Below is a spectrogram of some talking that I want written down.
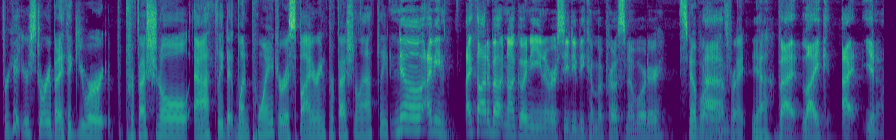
forget your story, but I think you were a professional athlete at one point or aspiring professional athlete. No, I mean I thought about not going to university to become a pro snowboarder. Snowboarder, um, that's right. Yeah. But like I, you know,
